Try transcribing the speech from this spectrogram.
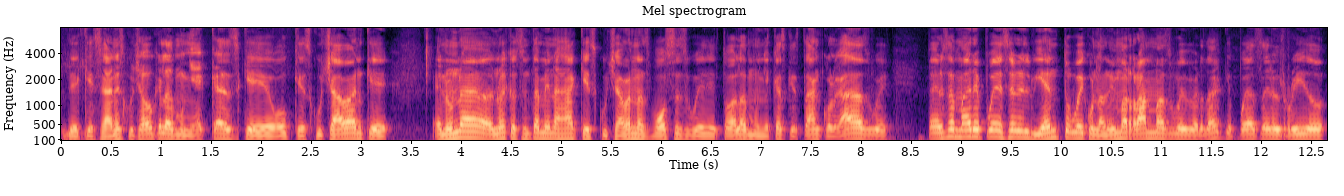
de que se han escuchado que las muñecas, que, o que escuchaban que, en una, en una ocasión también, ajá, que escuchaban las voces, güey, de todas las muñecas que estaban colgadas, güey. Pero esa madre puede ser el viento, güey, con las mismas ramas, güey, ¿verdad? Que puede hacer el ruido,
